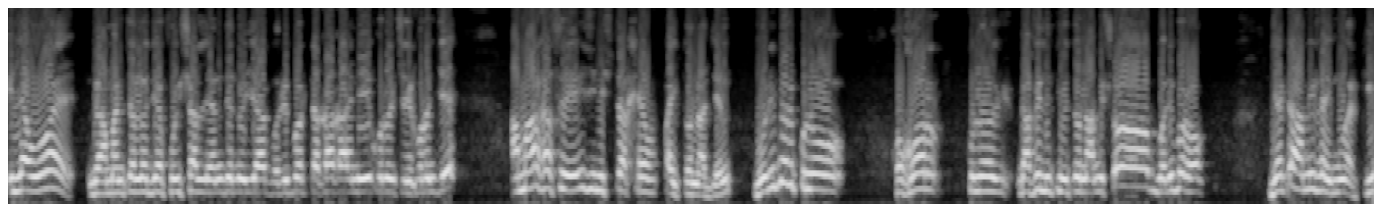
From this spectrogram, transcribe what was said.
ইলা হয় গ্রামাঞ্চলে যে পয়সা লেনদেন হইয়া গরিবের টাকা কাহিনী করুন, সেই করুন যে আমার কাছে এই জিনিসটা খেয়ে পাইতো না যেন। গরিবের কোনো হকর, কোনো গাফিলিতি হইতো না। আমি সব গরিবের হক, যেটা আমি পাইমু আর কি।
